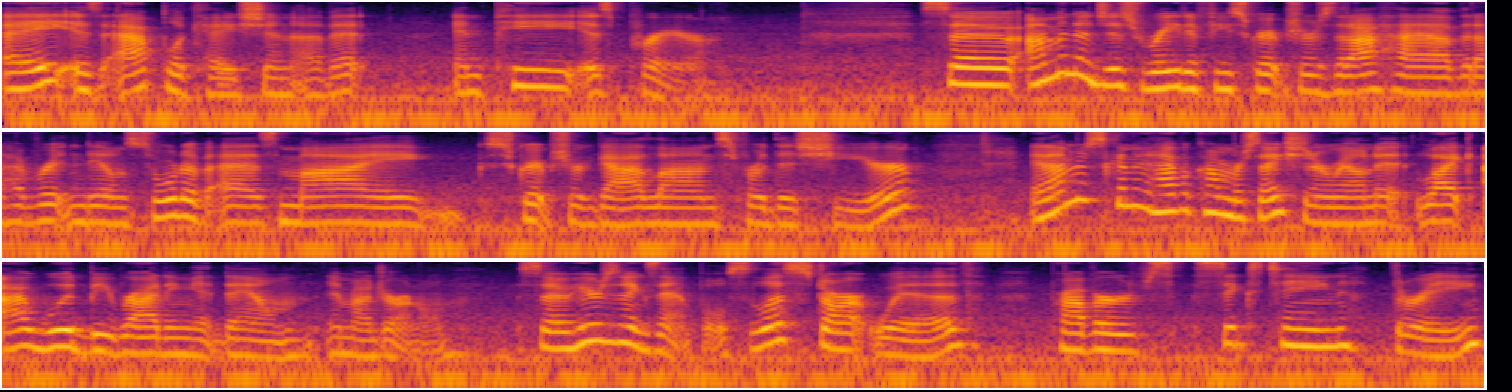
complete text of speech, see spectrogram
A is application of it, and P is prayer. So I'm going to just read a few scriptures that I have that I have written down sort of as my scripture guidelines for this year. And I'm just going to have a conversation around it like I would be writing it down in my journal. So here's an example. So let's start with Proverbs 16 3.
